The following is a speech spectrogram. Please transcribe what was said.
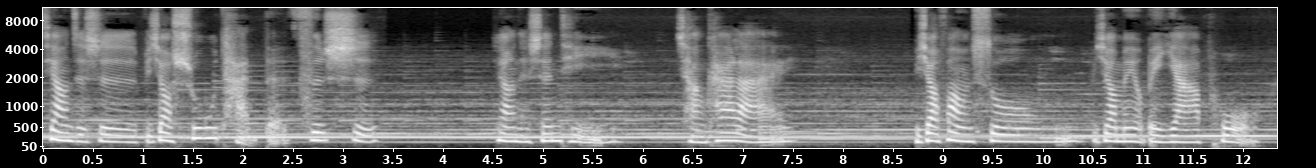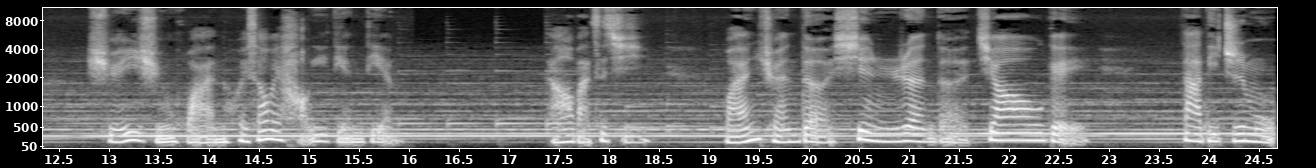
这样子是比较舒坦的姿势，让你的身体敞开来，比较放松，比较没有被压迫，血液循环会稍微好一点点，然后把自己。完全的信任的交给大地之母，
